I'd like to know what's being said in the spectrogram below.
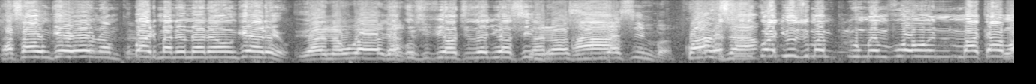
Sasa ongea wewe, unamkubali maneno anayoongea leo ya kusifia wachezaji wa Simba? Ah, Simba. Kwanza kwa juzi umemvua makamu.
